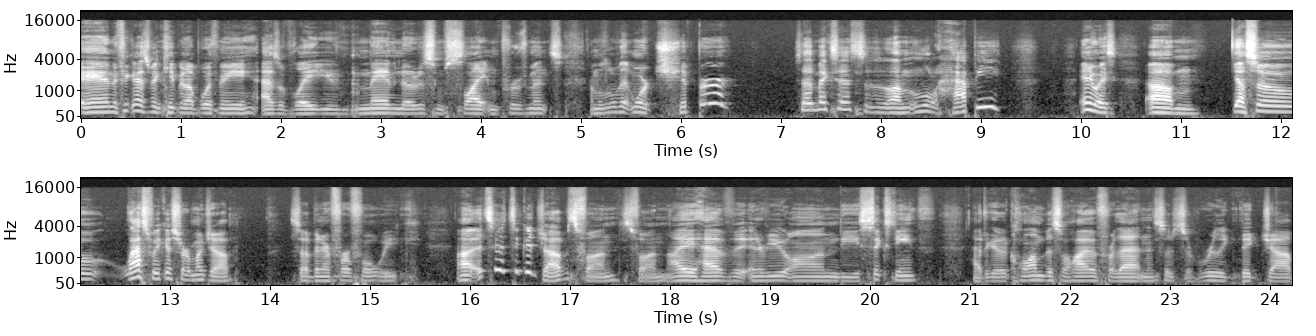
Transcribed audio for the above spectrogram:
and if you guys have been keeping up with me as of late, you may have noticed some slight improvements. I'm a little bit more chipper. Does that make sense? I'm a little happy. Anyways, um, yeah. So last week I started my job, so I've been here for a full week. Uh, it's it's a good job. It's fun. It's fun. I have an interview on the 16th. I have to go to Columbus, Ohio for that, and so it's a really big job.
